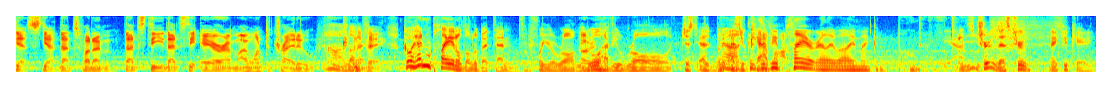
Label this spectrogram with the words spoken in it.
Yes, yeah, that's what I'm. That's the that's the air I'm, I want to try to Oh, I love convey. it. Go ahead and play it a little bit then before you roll. Maybe Okay. we'll have you roll just as, Yeah, as you can. because if you off. play it really well, you might get a bonus. yeah, that's true. That's true. Thank you, Katie.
